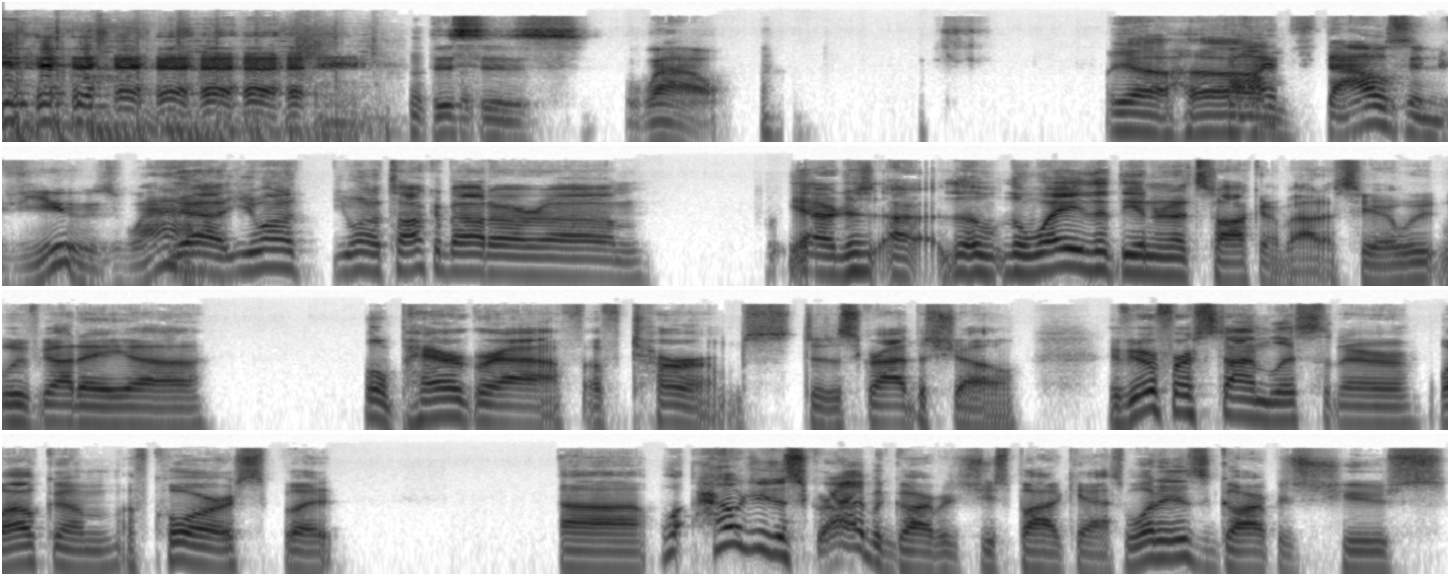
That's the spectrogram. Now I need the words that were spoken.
this is wow. Yeah, um, Five thousand views. Wow. yeah. You want to you want to talk about our um, yeah, our just uh, the the way that the internet's talking about us here. We we've got a uh, little paragraph of terms to describe the show. If you're a first time listener, welcome, of course. But uh, what, how would you describe a garbage juice podcast? What is garbage juice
